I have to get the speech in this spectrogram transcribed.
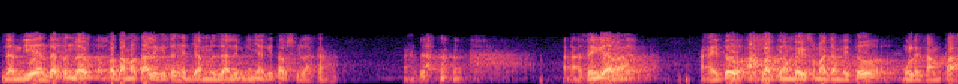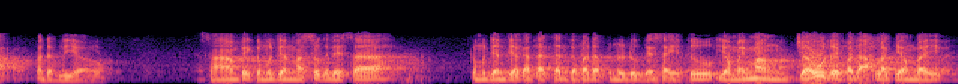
Dan dia yang datang pertama kali kita ngejam menzaliminya, kita harus belakang. Nah, nah, sehingga lah, nah itu akhlak yang baik semacam itu mulai tampak pada beliau. Sampai kemudian masuk ke desa, kemudian dia katakan kepada penduduk desa itu yang memang jauh daripada akhlak yang baik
